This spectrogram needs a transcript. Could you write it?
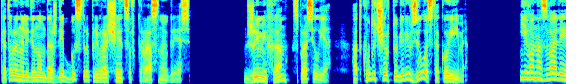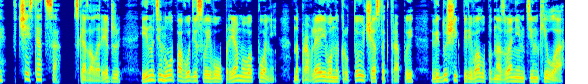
которая на ледяном дожде быстро превращается в красную грязь. «Джимми Хан?» — спросил я. «Откуда, черт побери, взялось такое имя?» «Его назвали в честь отца», — сказала Реджи и натянула поводья своего упрямого пони, направляя его на крутой участок тропы, ведущий к перевалу под названием Тинкила,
